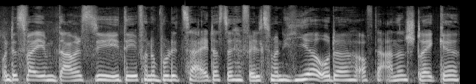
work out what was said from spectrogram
Und das war eben damals die Idee von der Polizei, dass der Herr Felsmann hier oder auf der anderen Strecke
